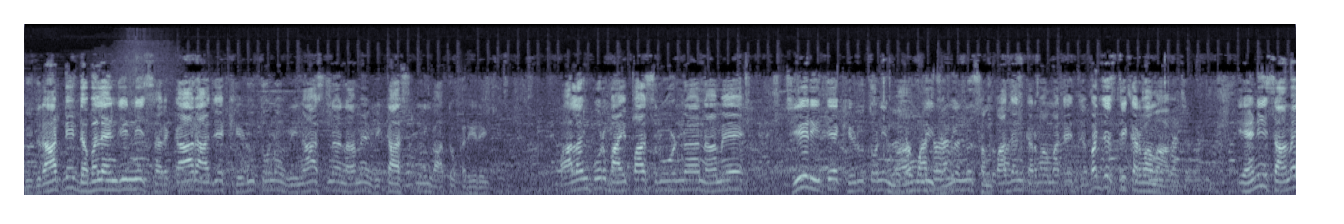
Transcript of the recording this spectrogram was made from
ગુજરાતની ડબલ એન્જિનની સરકાર આજે ખેડૂતોનો વિનાશના નામે વિકાસની વાતો કરી રહી છે. પાલનપુર બાયપાસ રોડના નામે જે રીતે ખેડૂતોની મામૂલી જમીનનું સંપાદન કરવા માટે જબરજસ્તી કરવામાં આવે છે, એની સામે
